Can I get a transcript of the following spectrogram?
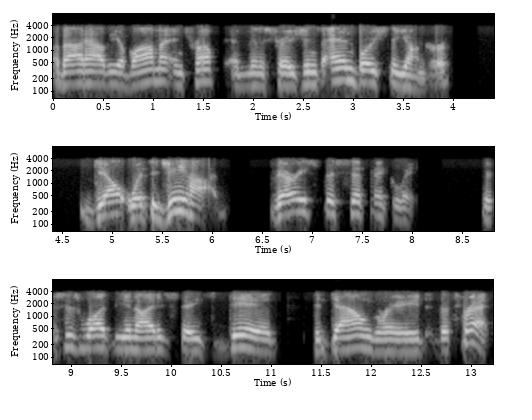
about how the Obama and Trump administrations and Bush the Younger dealt with the jihad very specifically. This is what the United States did to downgrade the threat.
